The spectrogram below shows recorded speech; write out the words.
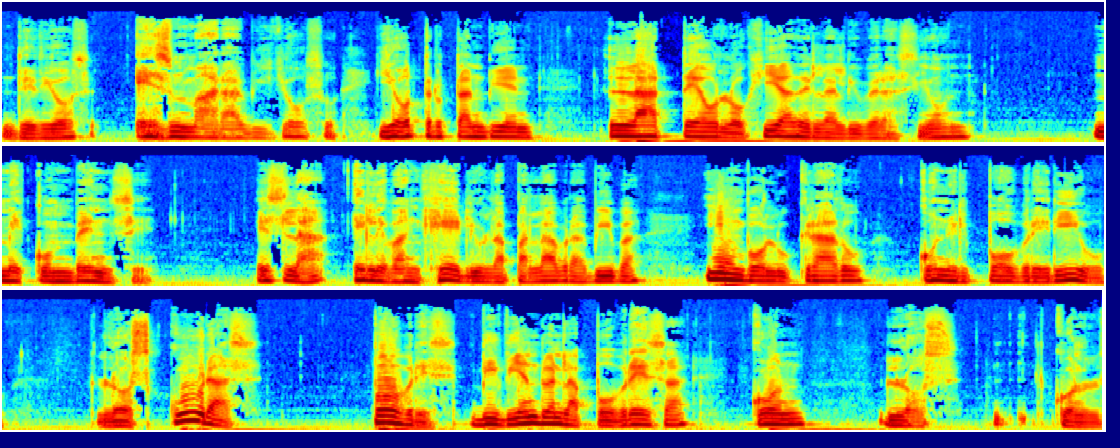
de Dios es maravilloso. Y otro también, la teología de la liberación me convence. Es la el evangelio, la palabra viva involucrado con el pobrerío, los curas pobres viviendo en la pobreza con los con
